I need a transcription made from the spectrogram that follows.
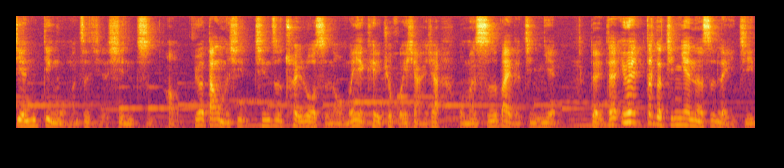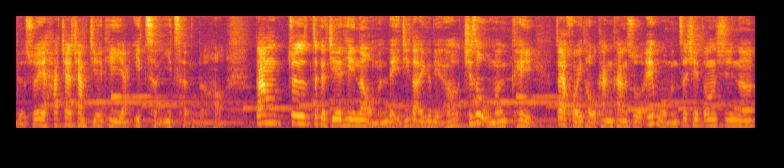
坚定我们自己的心智，哈，因为当我们心心智脆弱时呢，我们也可以去回想一下我们失败的经验，对，在因为这个经验呢是累积的，所以它就像阶梯一样一层一层的，哈。当就是这个阶梯呢，我们累积到一个点，然后其实我们可以再回头看看，说，哎，我们这些东西呢。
